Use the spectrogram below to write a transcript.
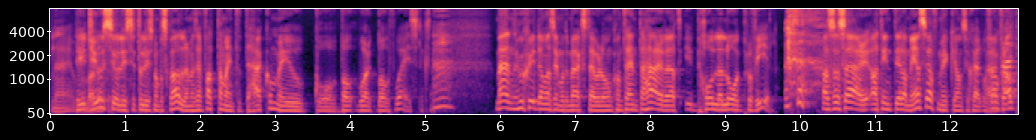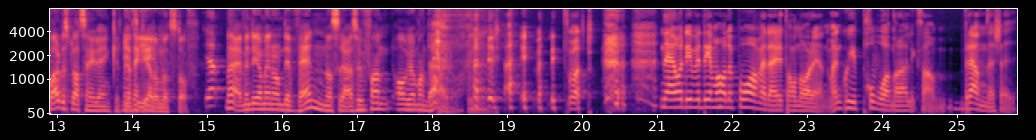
Nej, Det är ju juicy att sitta och lyssna på skvaller, men sen fattar man inte att det här kommer ju gå bo- work both ways. Liksom. Men hur skyddar man sig mot backstabber då? Kontenta här är väl att hålla låg profil. alltså så här, att inte dela med sig av för mycket om sig själv. Och framförallt på arbetsplatsen är det ju enkelt. Men jag Inte ge tänker, dem något stoff. nej, men det jag menar om det är vän och sådär. Så hur fan avgör man där då? det här är väldigt svårt. Nej, och det är väl det man håller på med där i tonåren. Man går ju på några, liksom, bränner sig.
